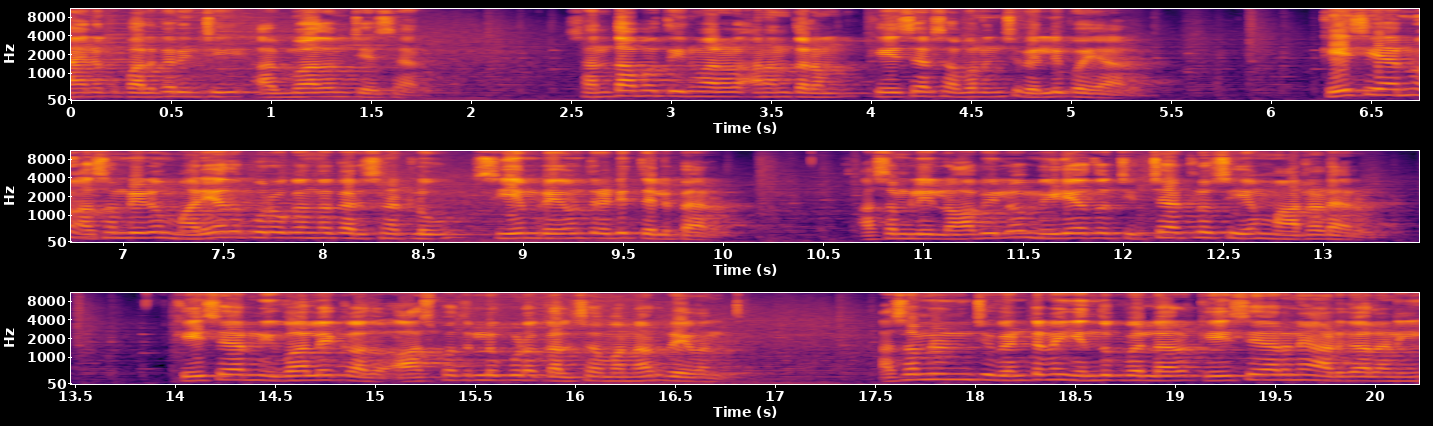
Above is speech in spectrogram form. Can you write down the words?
ఆయనకు పలకరించి అభివాదం చేశారు. సంతాప తీర్మానాల అనంతరం కేసీఆర్ సభ నుంచి వెళ్ళిపోయారు. కేసీఆర్ను అసెంబ్లీలో మర్యాదపూర్వకంగా కలిసినట్లు సీఎం రేవంత్ రెడ్డి తెలిపారు. అసెంబ్లీ లాబీలో మీడియాతో చిట్చాట్లో సీఎం మాట్లాడారు. కేసీఆర్ని ఇవ్వాలే కాదు ఆసుపత్రిలో కూడా కలిశామన్నారు రేవంత్. అసెంబ్లీ నుంచి వెంటనే ఎందుకు వెళ్ళారో కేసీఆర్నే అడగాలని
